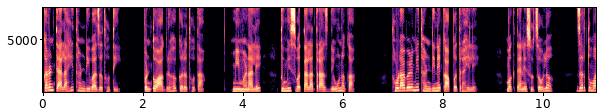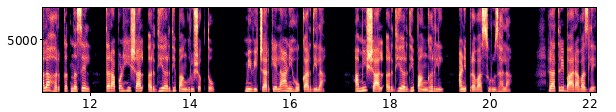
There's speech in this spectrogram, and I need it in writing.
कारण त्यालाही थंडी वाजत होती पण तो आग्रह करत होता. मी म्हणाले तुम्ही स्वतःला त्रास देऊ नका. थोडा वेळ मी थंडीने कापत राहिले. मग त्याने सुचवलं जर तुम्हाला हरकत नसेल तर आपण ही शाल अर्धी अर्धी पांघरू शकतो. मी विचार केला आणि होकार दिला. आम्ही शाल अर्धी अर्धी पांघरली आणि प्रवास सुरू झाला. रात्री बारा वाजले.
